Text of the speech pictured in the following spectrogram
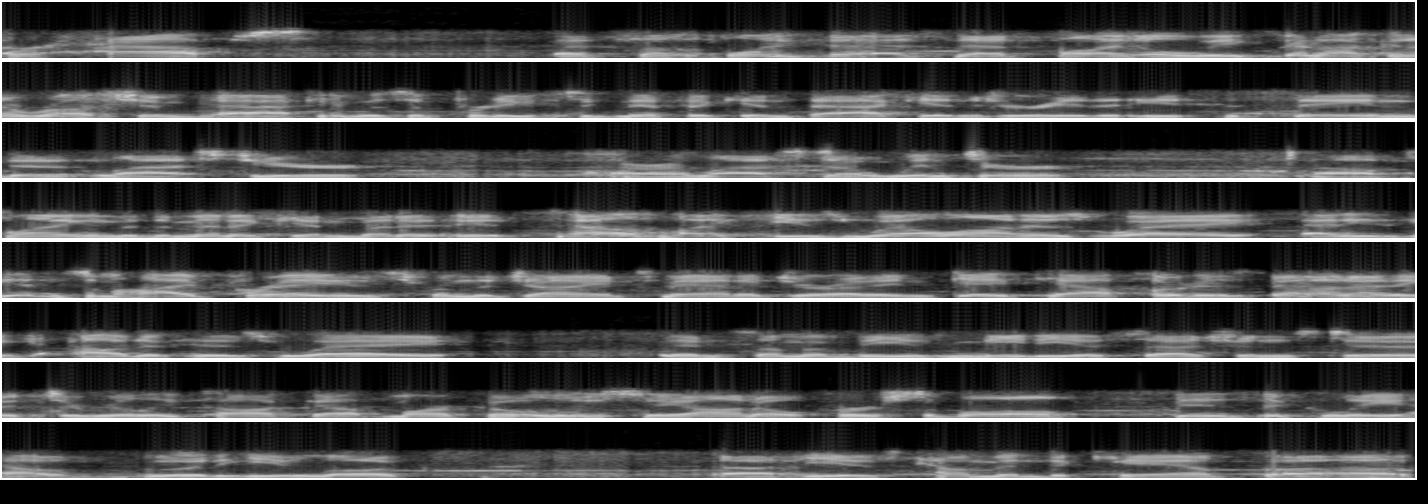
perhaps at some point that that final week. They're not going to rush him back. It was a pretty significant back injury that he sustained last year or last uh, winter uh, playing in the Dominican. But it, it sounds like he's well on his way, and he's getting some high praise from the Giants manager. I mean, Gabe Kapler has gone, I think, out of his way in some of these media sessions to to really talk up Marco Luciano. First of all, physically, how good he looks. Uh, he has come into camp uh,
